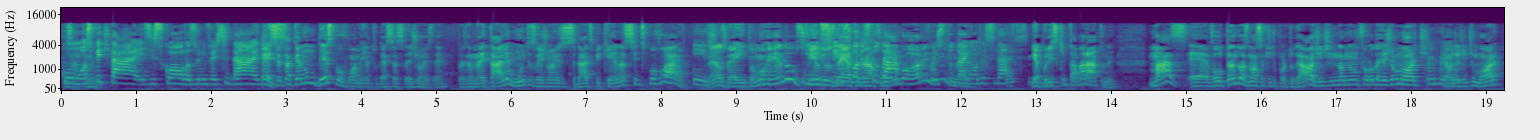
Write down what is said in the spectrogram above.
com Exatamente. hospitais, escolas, universidades. É, você tá tendo um despovoamento dessas regiões, né? Por exemplo, na Itália, muitas regiões de cidades pequenas se despovoaram. Isso. Né? Os velhinhos estão morrendo, os E filhos os filhos netos foram já estudar, foram embora. e não- estudar né? em outras cidades. E é por isso que tá barato, né? Mas, é, voltando às nossas aqui de Portugal, a gente ainda não falou da região norte, que Uhum. é onde a gente mora.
